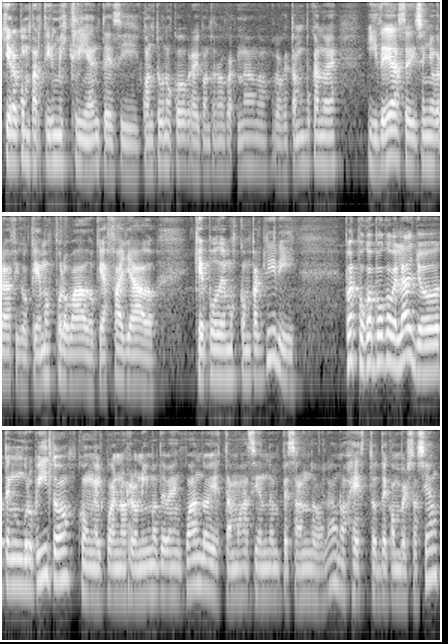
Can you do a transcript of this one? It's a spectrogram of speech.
quiero compartir mis clientes y cuánto uno cobra y cuánto no cobra. No, no, lo que estamos buscando es ideas de diseño gráfico que hemos probado, que ha fallado, que podemos compartir y pues poco a poco, ¿verdad? Yo tengo un grupito con el cual nos reunimos de vez en cuando y estamos haciendo, empezando, ¿verdad? Unos gestos de conversación.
